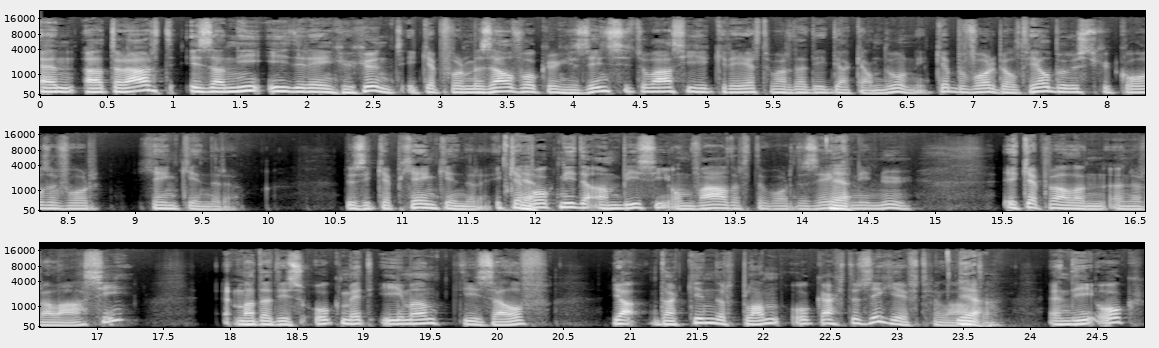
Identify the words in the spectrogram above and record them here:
En uiteraard is dat niet iedereen gegund. Ik heb voor mezelf ook een gezinssituatie gecreëerd waar dat ik dat kan doen. Ik heb bijvoorbeeld heel bewust gekozen voor geen kinderen. Dus ik heb geen kinderen. Ik heb Ja. ook niet de ambitie om vader te worden, zeker Ja. niet nu. Ik heb wel een, een relatie, maar dat is ook met iemand die zelf ja, dat kinderplan ook achter zich heeft gelaten. Ja. En die ook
